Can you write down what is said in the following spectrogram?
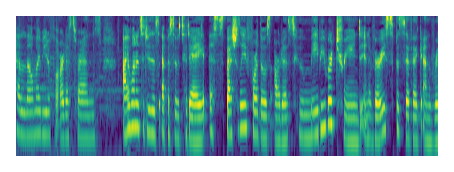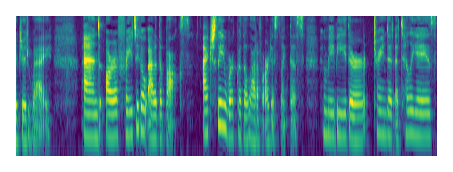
Hello, my beautiful artist friends. I wanted to do this episode today, especially for those artists who maybe were trained in a very specific and rigid way and are afraid to go out of the box. I actually work with a lot of artists like this who maybe they're trained at ateliers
